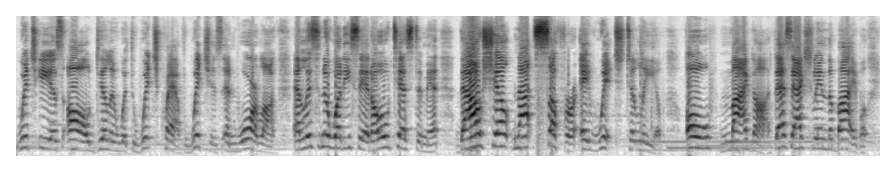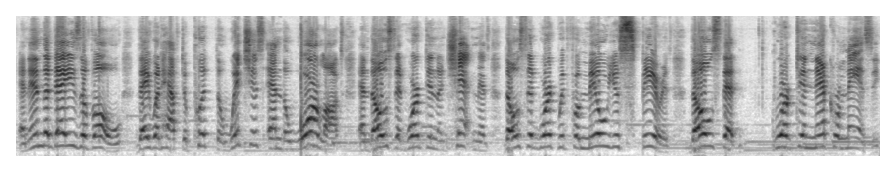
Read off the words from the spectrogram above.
which is all dealing with witchcraft, witches, and warlock. And listen to what he said Old Testament, thou shalt not suffer a witch to live. Oh my God. That's actually in the Bible. And in the days of old, they would have to put the witches and the warlocks and those that worked in enchantments, those that worked worked with familiar spirits, those that worked in necromancy,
